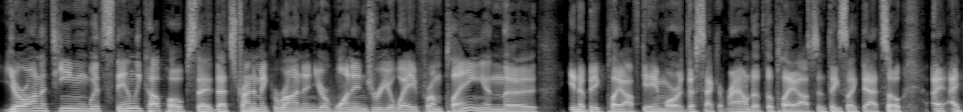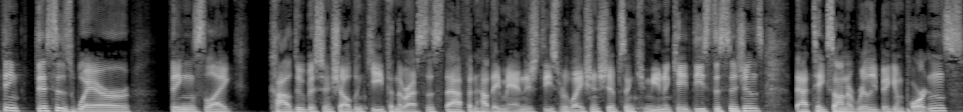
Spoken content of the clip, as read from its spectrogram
You're on a team with Stanley Cup hopes that, that's trying to make a run, and you're one injury away from playing in the in a big playoff game or the second round of the playoffs and things like that. So I, I think this is where things like Kyle Dubas and Sheldon Keefe and the rest of the staff and how they manage these relationships and communicate these decisions, that takes on a really big importance.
